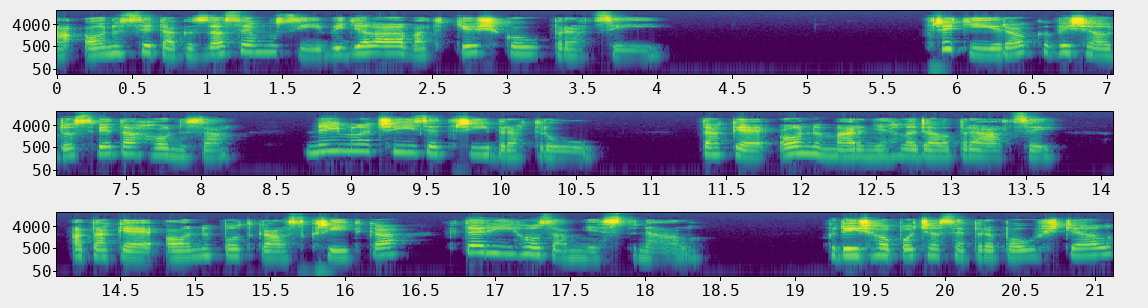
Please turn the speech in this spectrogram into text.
a on si tak zase musí vydělávat těžkou prací. Třetí rok vyšel do světa Honza, nejmladší ze tří bratrů. Také on marně hledal práci a také on potkal skřítka, který ho zaměstnal. Když ho počase propouštěl,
